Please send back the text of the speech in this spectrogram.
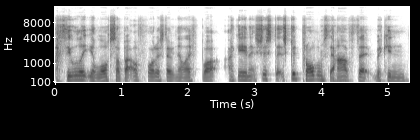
I, I feel like you lost a bit of Forrest out in the left. But again, it's just it's good problems to have that we can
